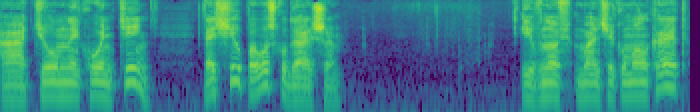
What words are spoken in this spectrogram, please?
а темный конь Тень тащил повозку дальше. И вновь мальчик умолкает,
